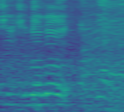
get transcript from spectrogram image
117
